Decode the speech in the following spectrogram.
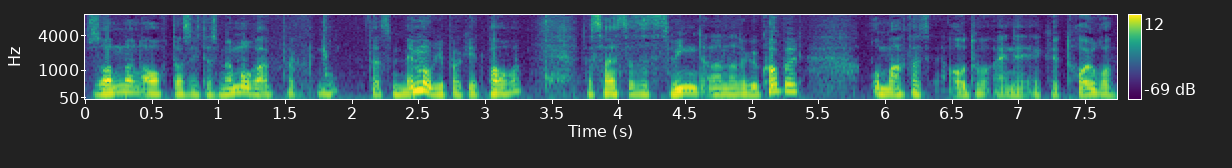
sondern auch, dass ich das Memory-Paket das Memory-Paket brauche. Das heißt, das ist zwingend aneinander gekoppelt und macht das Auto eine Ecke teurer.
